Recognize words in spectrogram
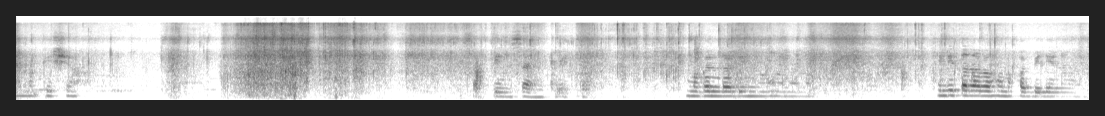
Malaki siya. Sa pinsan ko ito. Maganda din yung ano. Hindi talaga ako nakabili ng ano.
